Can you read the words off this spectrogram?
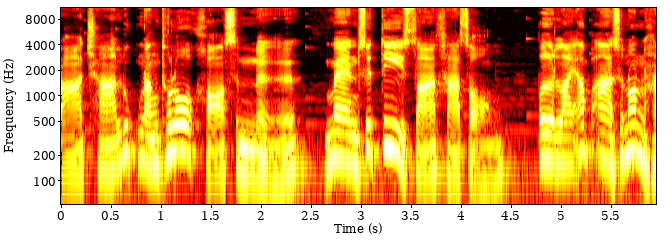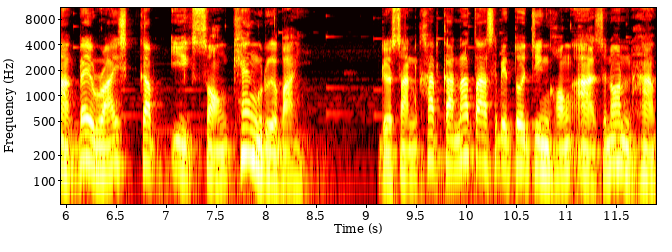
ราชาลูกหนังทั่วโลกขอเสนอ แมนซิตี้สาขา 2 เปิดไลน์อัพอาร์เซนอลหากได้ไรส์กับอีก 2 แข้งเรือใบ เดอะซันคาดการณ์หน้าตา 11 ตัวจริงของอาร์เซนอลหาก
